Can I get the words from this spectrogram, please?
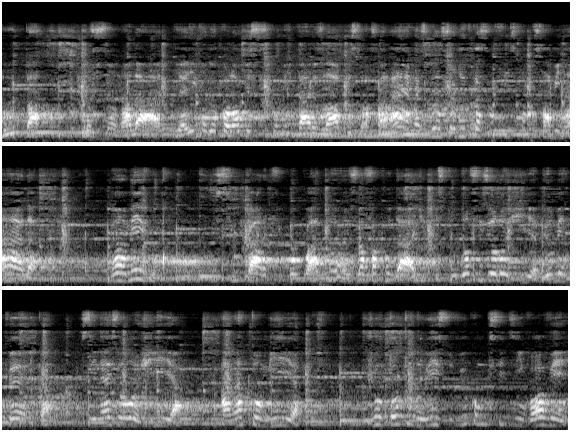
luta, profissional da área. E aí quando eu coloco esses comentários lá, o pessoal fala, ah, mas professor de educação física não sabe nada. Meu amigo, se o cara fisiologia, biomecânica, cinesiologia, anatomia, juntou tudo isso, viu como que se desenvolvem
